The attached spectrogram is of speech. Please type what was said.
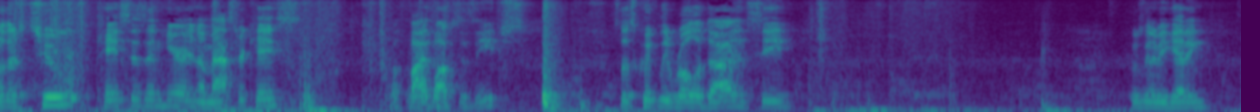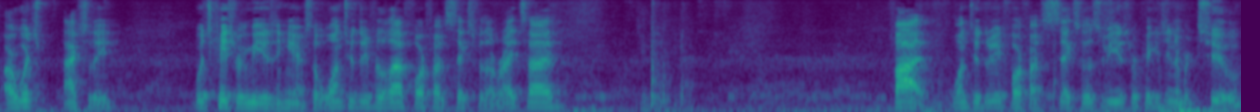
So there's two cases in here in a master case of five boxes each. So let's quickly roll a die and see who's going to be getting, or which, actually, which case we're going to be using here. So one, two, three for the left, four, five, six for the right side. Five. One, two, three, four, five, six. So this will be used for packaging number two.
